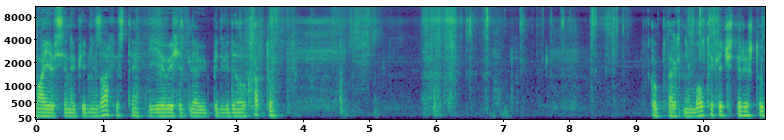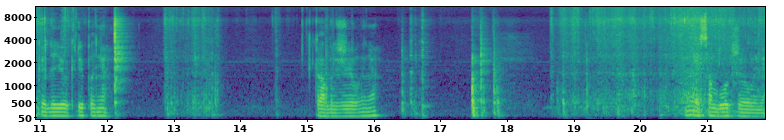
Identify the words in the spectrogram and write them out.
Має всі необхідні захисти, є вихід для під відеокарту. Комплектні болтики 4 штуки для його кріплення. Кабель живлення. Ну і сам блок живлення.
